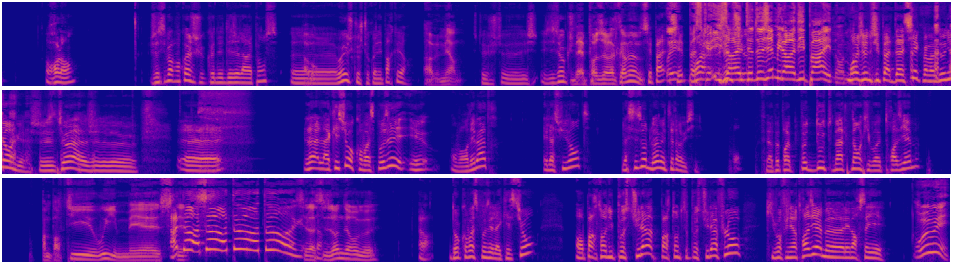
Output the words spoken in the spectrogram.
Roland. Je sais pas pourquoi je connais déjà la réponse. Euh, Oui, parce que je te connais par cœur. Ah, mais merde. Je te- je te- je- disons que Mais pose-la quand même. c'est pas. Oui, parce moi, qu'ils je ne auraient suis- été deuxième, il aurait dit pareil. donc. Moi, je ne suis pas d'acier avec Mamadou Niang. Je- tu vois, je. euh, la, la question qu'on va se poser, et on va en débattre, est la suivante. La saison de l'OM est-elle réussie? Bon, ça fait à peu près peu de doute maintenant qu'ils vont être troisième. En partie, oui, mais c'est Attends, attends, attends, attends c'est la saison des regrets. Donc on va se poser la question, en partant du postulat, partons de ce postulat, Flo, qui vont finir troisième, euh, les Marseillais. Oui, oui.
